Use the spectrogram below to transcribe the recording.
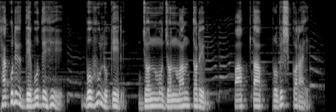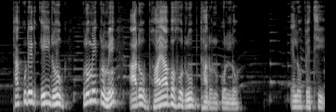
ঠাকুরের দেবদেহে বহু লোকের জন্ম জন্মান্তরের পাপ তাপ প্রবেশ করায়। ঠাকুরের এই রোগ ক্রমে ক্রমে আরও ভয়াবহ রূপ ধারণ করল। অ্যালোপ্যাথি,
